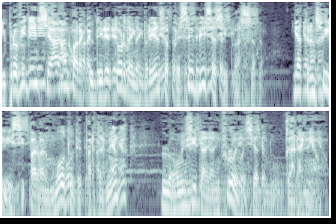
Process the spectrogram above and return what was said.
e providenciaram para que o diretor da empresa percebesse a situação e a transferisse para um outro departamento longe da influência do garanhão.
